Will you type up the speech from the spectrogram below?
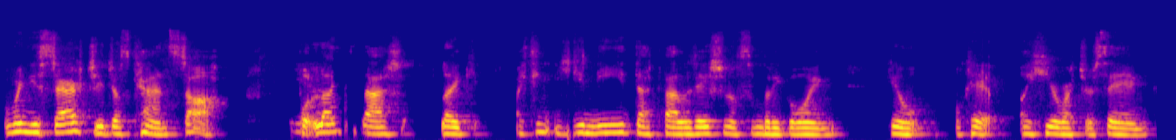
when you start, you just can't stop. But like that, like I think you need that validation of somebody going, you know, okay, I hear what you're saying.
